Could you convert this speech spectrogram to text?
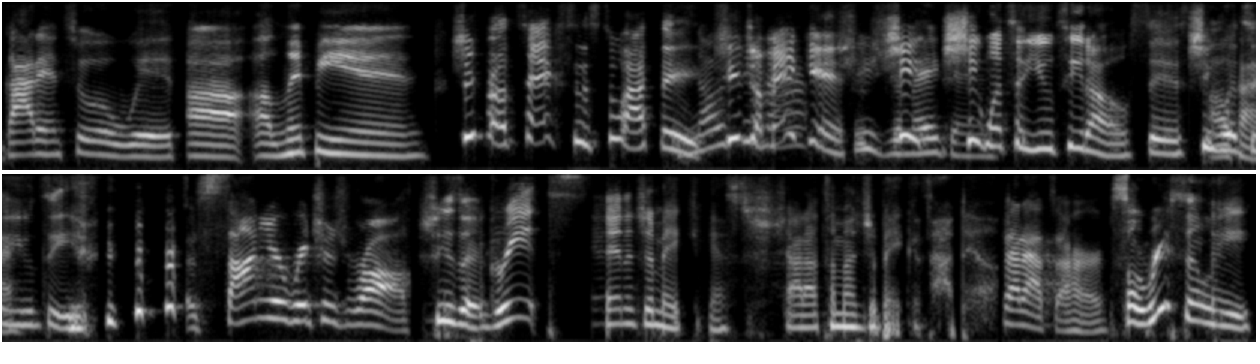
got into it with uh Olympian. She from Texas too, I think. No, she, Jamaican. Not. She's Jamaican. She, she went to UT though, sis. She okay. went to UT. Sanya Richards Ross. She's a grits and a Jamaican. Shout out to my Jamaicans out there. Shout out to her. So recently,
